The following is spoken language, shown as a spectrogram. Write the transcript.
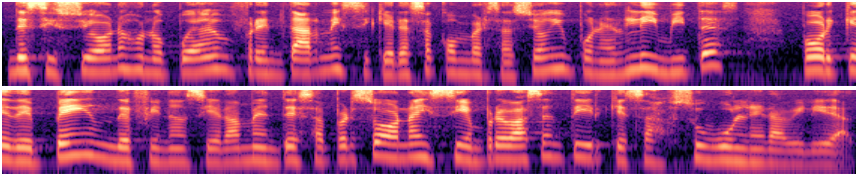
decisiones o no pueda enfrentar ni siquiera esa conversación y poner límites porque depende financieramente de esa persona y siempre va a sentir que esa es su vulnerabilidad.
